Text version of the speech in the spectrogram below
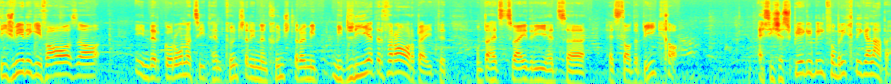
die schwierige Phase in der Corona-Zeit haben Künstlerinnen und Künstler mit, mit Liedern verarbeitet. Und da hat es zwei, drei hat's, äh, hat's da dabei gehabt. Es ist ein Spiegelbild vom richtigen Leben.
